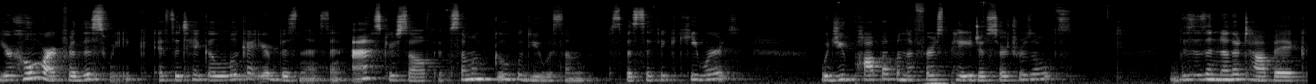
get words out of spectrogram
Your homework for this week is to take a look at your business and ask yourself if someone Googled you with some specific keywords, would you pop up on the first page of search results? This is another topic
